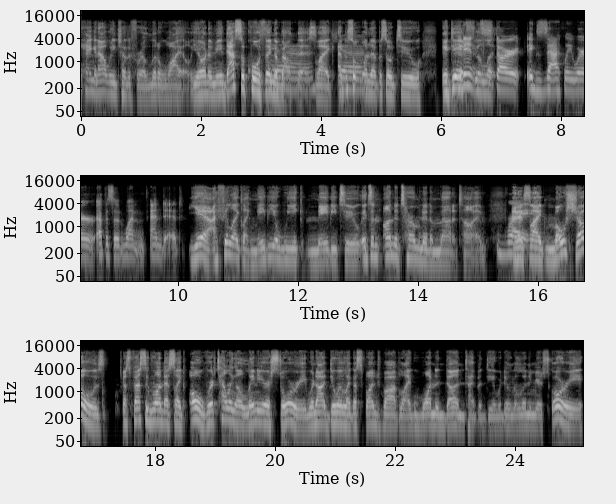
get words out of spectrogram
hanging out with each other for a little while you know what i mean? That's the cool thing yeah. about this like episode one and episode two it did didn't feel like start exactly where episode one ended. Yeah i feel like like maybe a week maybe two it's an undetermined amount of time. Right and it's like most shows especially one that's like, oh, we're telling a linear story. We're not doing like a SpongeBob like one and done type of deal. We're doing a linear story.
